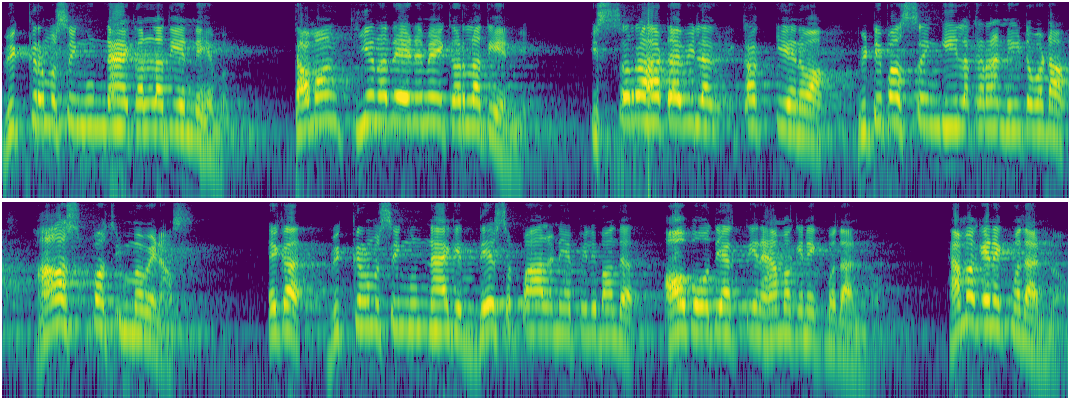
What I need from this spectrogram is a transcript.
වික්‍රමසිංහ උන්නෑ කරලා තියෙන්නේ එහෙම. Taman කියන දේ නෙමෙයි කරලා තියෙන්නේ. ඉස්සරහට ඇවිල්ලා එකක් කියනවා පිටිපස්සෙන් ගිහිල්ලා කරන්න ඊට වඩා හාස්පසින්ම වෙනස්. ඒක වික්‍රමසිංහ උන්නෑගේ දේශපාලනය පිළිබඳ අවබෝධයක් තියෙන හැම කෙනෙක්ම දන්නවා. හැම කෙනෙක්ම දන්නවා.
